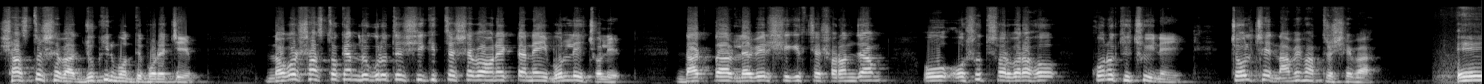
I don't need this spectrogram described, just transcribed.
স্বাস্থ্যসেবা ঝুঁকির মধ্যে পড়েছে। নগর স্বাস্থ্য কেন্দ্রগুলোতে চিকিৎসা সেবা অনেকটা নেই বললেই চলে। ডাক্তার, ল্যাবের চিকিৎসা সরঞ্জাম ও ওষুধ সরবরাহ কোনো কিছুই নেই। চলছে নামে মাত্র সেবা। এই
